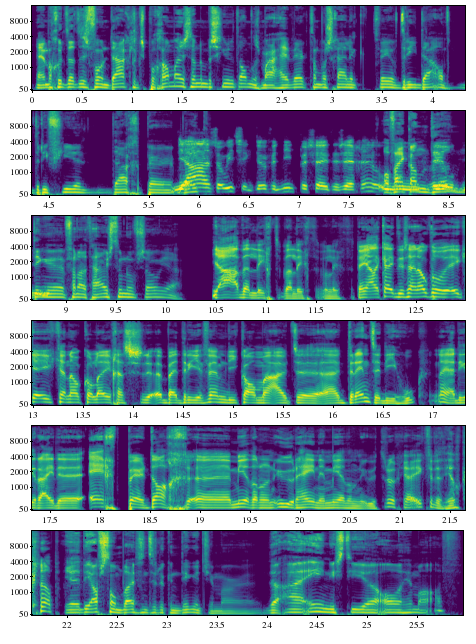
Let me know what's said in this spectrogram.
Nee, maar goed, dat is voor een dagelijks programma is dan misschien wat anders. Maar hij werkt dan waarschijnlijk twee of drie dagen of drie, vier dagen per week. Ja, zoiets. Ik durf het niet per se te zeggen. Of hij kan deel dingen vanuit huis doen of zo, ja. Ja, wellicht, wellicht, wellicht. Nou ja, kijk, er zijn ook wel. Ik, ik ken ook collega's eh, bij 3FM die komen uit, uh, uit Drenthe, die hoek. Nou ja, die rijden echt per dag uh, meer dan een uur heen en meer dan een uur terug. Ja, ik vind het heel knap. Ja, die afstand blijft natuurlijk een dingetje, maar de A1 is die al helemaal af?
